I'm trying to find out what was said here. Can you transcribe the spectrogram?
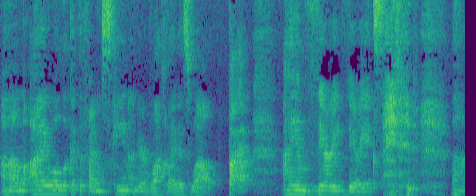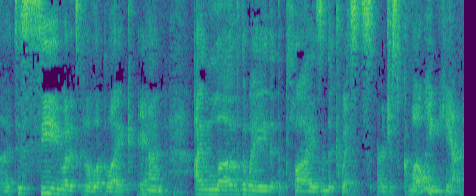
Um, I will look at the final skein under a black light as well. But I am very, very excited uh, to see what it's going to look like. And I love the way that the plies and the twists are just glowing here.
